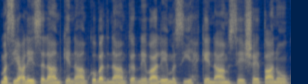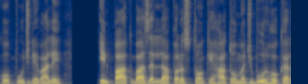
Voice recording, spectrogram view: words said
مسیح علیہ السلام کے نام کو بدنام کرنے والے، مسیح کے نام سے شیطانوں کو پوجنے والے، ان پاک باز اللہ پرستوں کے ہاتھوں مجبور ہو کر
